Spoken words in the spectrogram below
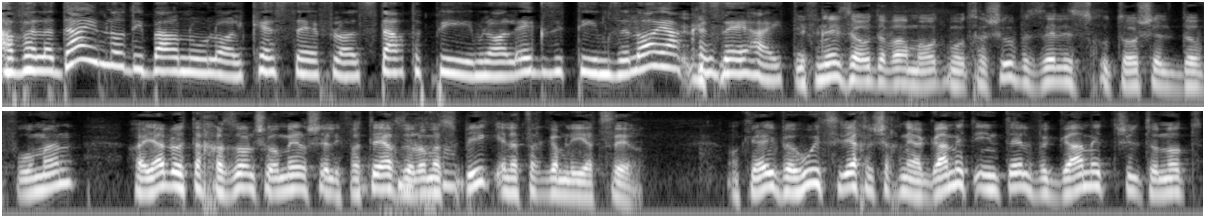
אבל עדיין לא דיברנו לא על כסף, לא על סטארט-אפים, לא על אקזיטים, זה לא היה לפ... כזה הייטק. לפני זה עוד דבר מאוד מאוד חשוב, וזה לזכותו של דוב פרומן. היה לו את החזון שאומר שלפתח זה לא נכון. מספיק, אלא צריך גם לייצר. אוקיי? והוא הצליח לשכנע גם את אינטל וגם את שלטונות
